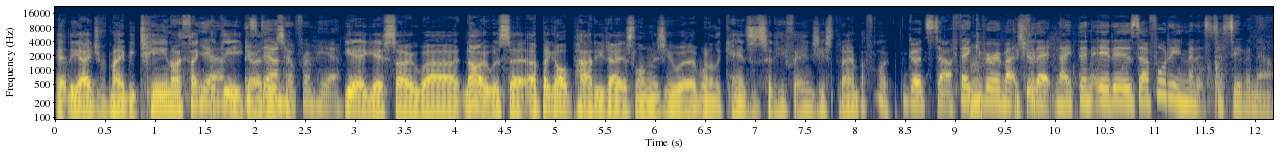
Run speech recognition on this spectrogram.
at the age of maybe 10, I think. Yeah, but there you go. It's downhill a, from here. Yeah, yeah. So, uh, no, it was a, a, big old party day as long as you were one of the Kansas City fans yesterday in Buffalo. Good stuff. Thank mm, you very much for you. that, Nathan. It is uh, 14 minutes to 7 now.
